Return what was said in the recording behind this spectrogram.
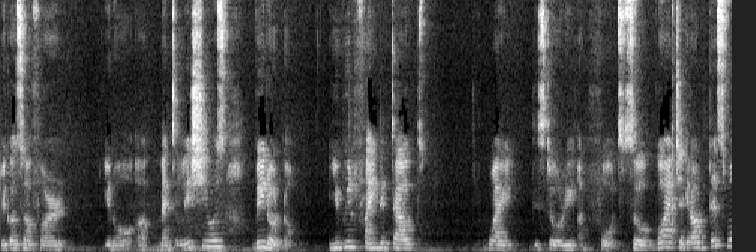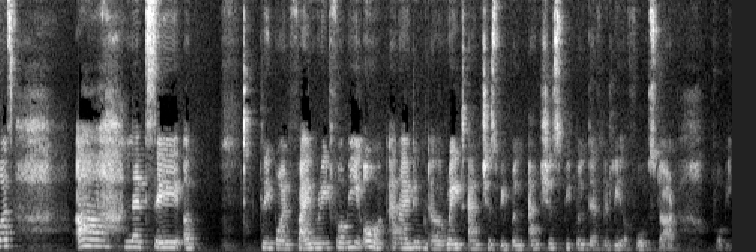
because of her you know, uh, mental issues. We don't know. You will find it out while the story unfolds. So go and check it out. This was, uh, let's say, a 3.5 rate for me. Oh, and I didn't uh, rate Anxious People. Anxious People definitely a 4 star for me.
